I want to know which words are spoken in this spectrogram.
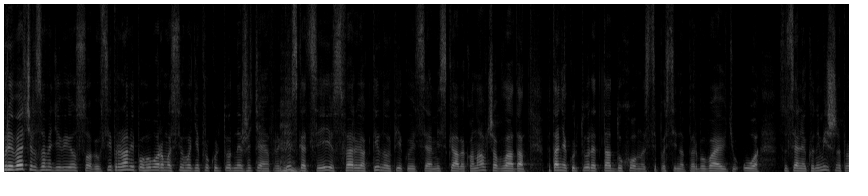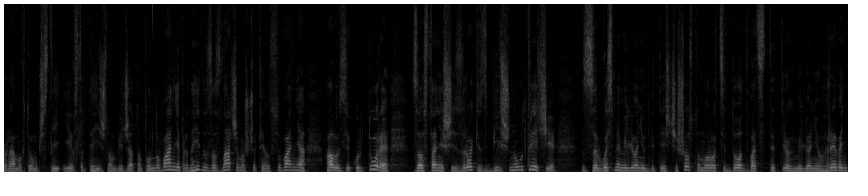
Добрий вечір. З вами діві особи. У цій програмі поговоримо сьогодні про культурне життя Франківська. Цією сферою активно опікується міська виконавча влада. Питання культури та духовності постійно перебувають у соціально-економічних програмах, в тому числі і в стратегічному бюджетному плануванні. Принагідно зазначимо, що фінансування галузі культури за останні 6 років збільшено утричі з 8 мільйонів у 2006 році до 23 мільйонів гривень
